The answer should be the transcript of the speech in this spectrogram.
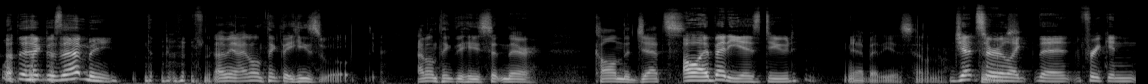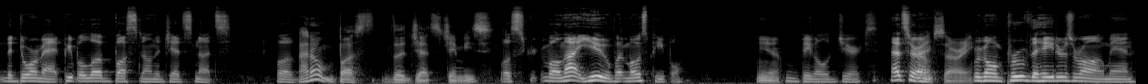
What the heck does that mean? I mean, I don't think that he's. I don't think that he's sitting there calling the Jets. Oh, I bet he is, dude. Yeah, I bet he is. I don't know. Jets Who are knows? like the freaking the doormat. People love busting on the Jets' nuts. Well, I don't bust the Jets, Jimmy's. well, sc- well, not you, but most people. Yeah. Big old jerks. That's all right. I'm sorry. We're gonna prove the haters wrong, man.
